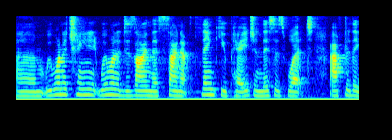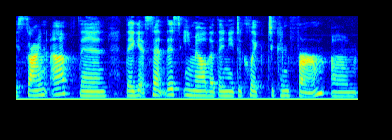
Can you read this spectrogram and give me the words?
Um, we want to change we want to design this sign up thank you page and this is what after they sign up then they get sent this email that they need to click to confirm um,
